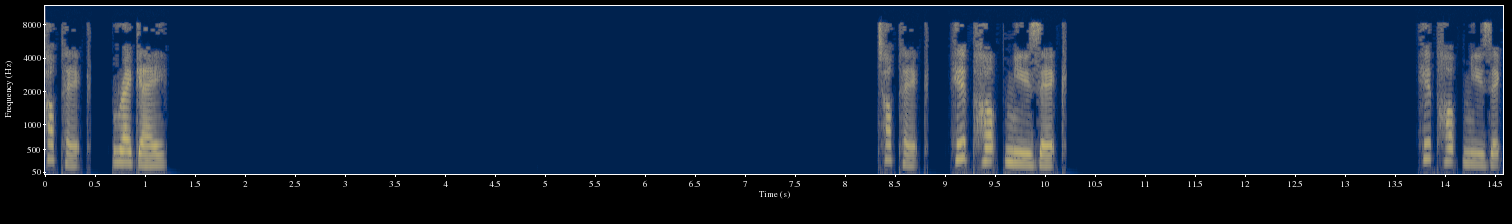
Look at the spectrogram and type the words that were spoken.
Topic: Reggae. Topic: Hip hop music. Hip-hop music,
